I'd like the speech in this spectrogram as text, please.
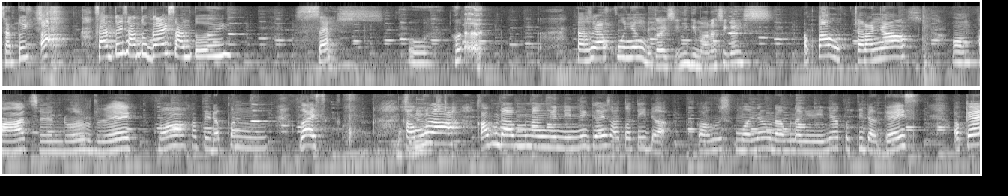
Santuy. Ah, santuy, santuy guys, santuy. Set. Uh. Rasanya aku nyeng deh. guys, ini gimana sih guys? Aku tahu caranya. Lompat, sendol, drag. Nah, sampai depan. Guys, kamu Maksudnya lah, kamu udah menangin ini guys atau tidak? Kamu semuanya udah menangin ini atau tidak guys? Oke?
